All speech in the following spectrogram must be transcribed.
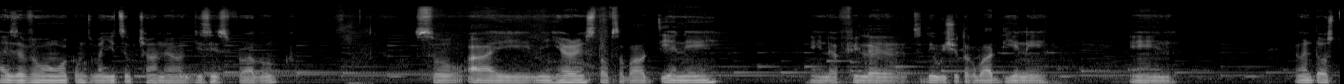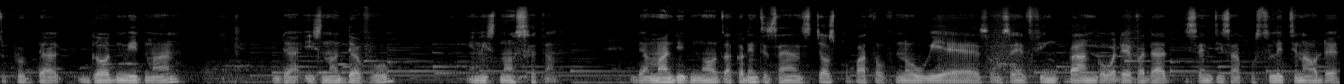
Hi everyone, welcome to my YouTube channel. This is Frabook. So I've been hearing stuffs about DNA, and I feel uh, today we should talk about DNA. And I want us to prove that God made man, that is not devil, and it's not Satan. The man did not, according to science, just pop out of nowhere, some scientific bang or whatever that the scientists are postulating out there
